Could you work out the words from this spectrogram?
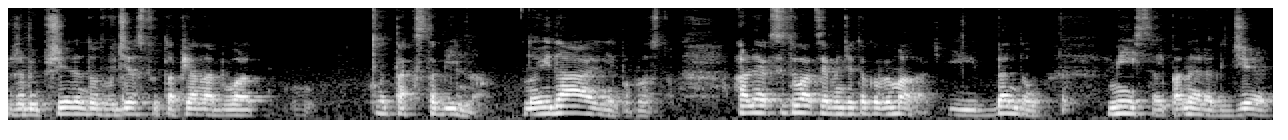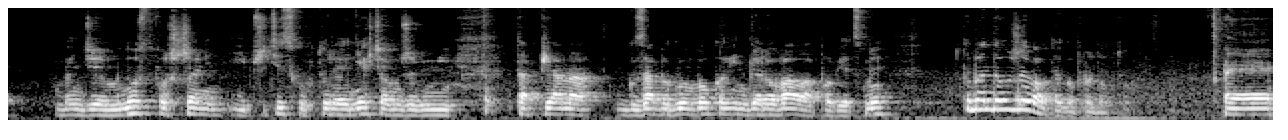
Żeby przy 1 do 20 ta piana była no, tak stabilna. No idealnie po prostu. Ale jak sytuacja będzie tego wymagać i będą miejsca i panele, gdzie będzie mnóstwo szczelin i przycisków, które nie chciałbym, żeby mi ta piana za głęboko ingerowała, powiedzmy, to będę używał tego produktu. E,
